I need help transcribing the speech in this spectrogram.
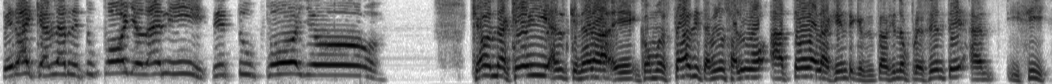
Pero hay que hablar de tu pollo, Dani, de tu pollo. ¿Qué onda, Kerry? Antes que nada, eh, ¿cómo estás? Y también un saludo a toda la gente que se está haciendo presente. Y sí,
